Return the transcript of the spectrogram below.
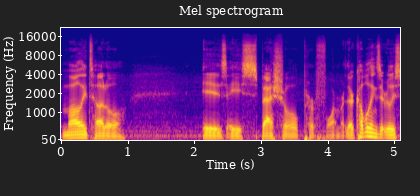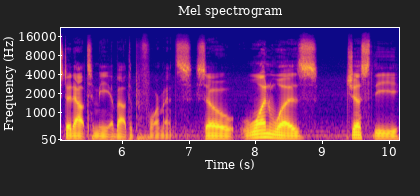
Molly Tuttle is a special performer. There are a couple things that really stood out to me about the performance. So, one was just the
